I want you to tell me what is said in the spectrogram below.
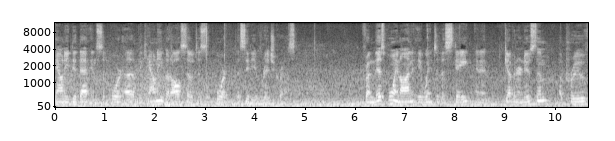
county did that in support of the county, but also to support the city of Ridgecrest. From this point on, it went to the state, and Governor Newsom approved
